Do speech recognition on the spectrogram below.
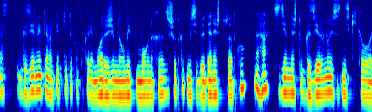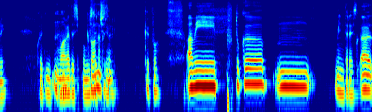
Аз газираните напитки тук покрай моя режим много ми помогнаха, защото като ми се дойде нещо сладко, Ага. си взимам нещо газирано и с ниски калории, което ми помага да си помисля, Какво, че? Какво? Ами, тук м- интересно. а,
